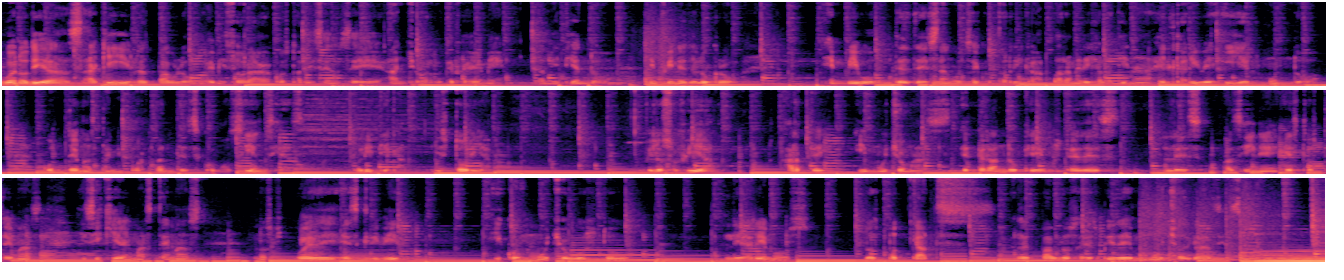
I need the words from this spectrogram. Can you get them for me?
buenos días, aquí Red Pablo, emisora costarricense Anchor FM, transmitiendo sin fines de lucro en vivo desde San José, Costa Rica, para América Latina, el Caribe y el mundo, con temas tan importantes como ciencias, política, historia, filosofía, arte y mucho más, esperando que ustedes les fascine estos temas y si quieren más temas nos puede escribir y con mucho gusto le haremos los podcasts. Red Pablo se despide, muchas gracias.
